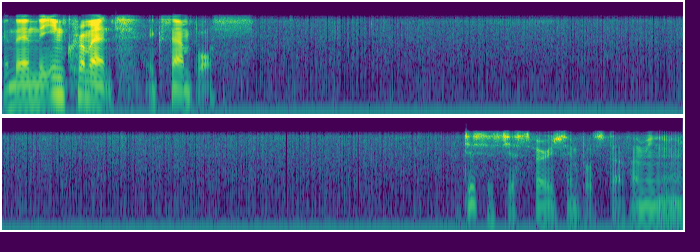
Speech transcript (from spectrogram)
And then the increment example. This is just very simple stuff. I mean, uh,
